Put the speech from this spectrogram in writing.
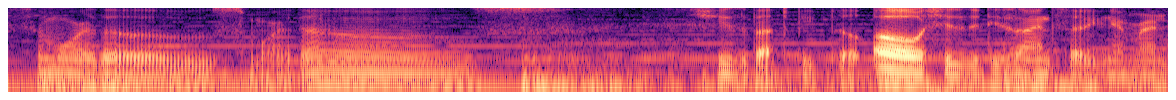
Some more of those, more of those. She's about to be built. Oh, she's the design study. Never mind.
